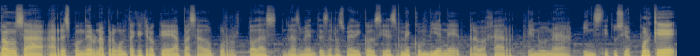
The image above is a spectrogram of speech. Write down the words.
vamos a, responder una pregunta que creo que ha pasado por todas las mentes de los médicos y es, ¿me conviene trabajar en una institución? Porque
